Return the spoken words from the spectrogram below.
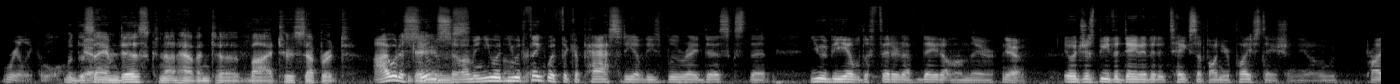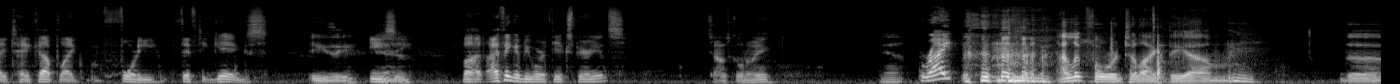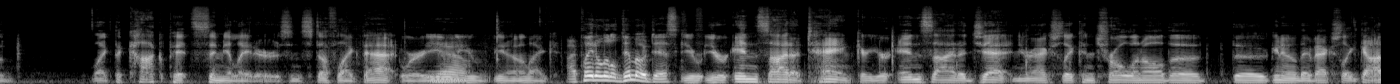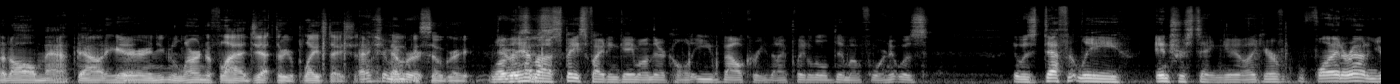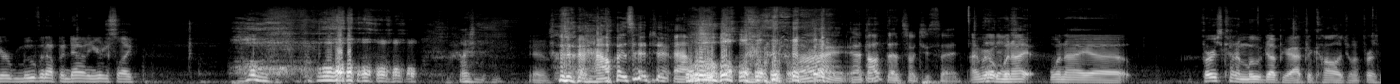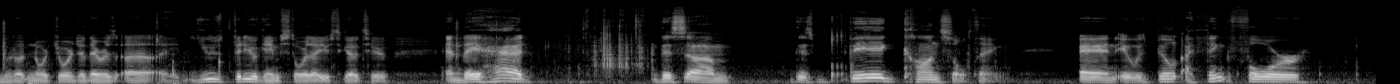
really cool. With the Yeah. same disc, not having to buy two separate. I would assume games. so. I mean, you would you would Okay. think with the capacity of these Blu-ray discs that you would be able to fit enough data on there. Yeah. It would just be the data that it takes up on your PlayStation. You know, it would probably take up like 40, 50 gigs Easy. easy. But I think it'd be worth the experience. Sounds cool to me. Yeah. Right? I look forward to like the um the like the cockpit simulators and stuff like that where you Yeah. you you know like I played a little demo disc. you're you're inside a tank or you're inside a jet and you're actually controlling all the the you know they've actually got it all mapped out here Yeah. and you can learn to fly a jet through your PlayStation. I actually Like, that would be so great. Well, There they was have a space fighting game on there called Eve Valkyrie that I played a little demo for, and it was it was definitely interesting. You know, like you're flying around and you're moving up and down, and you're just like, oh, whoa. How is it? How- all right, I thought that's what you said. I remember when I when I uh, first kind of moved up here after college. When I first moved up to North Georgia, there was a, a used video game store that I used to go to, and they had this um, this big console thing, and it was built I think for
